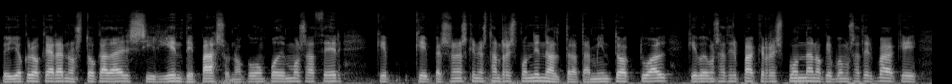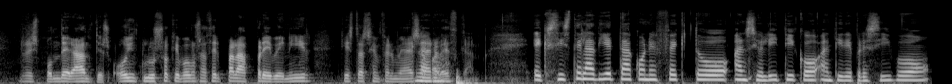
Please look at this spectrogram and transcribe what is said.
pero yo creo que ahora nos toca dar el siguiente paso, ¿no? ¿Cómo podemos hacer que, que personas que no están respondiendo al tratamiento actual, qué podemos hacer para que respondan o qué podemos hacer para que responder antes o incluso qué podemos hacer para prevenir que estas enfermedades Claro. aparezcan? ¿Existe la dieta con efecto ansiolítico, antidepresivo,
